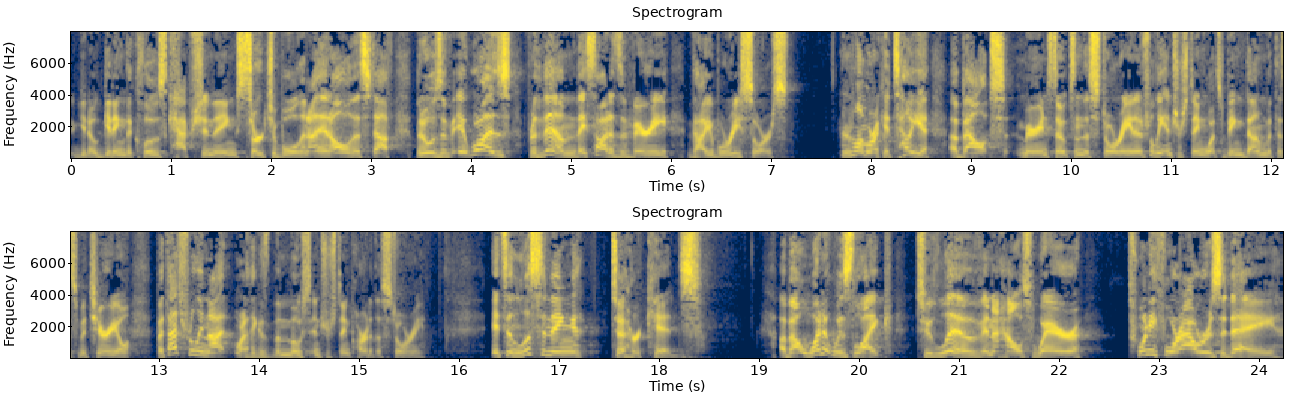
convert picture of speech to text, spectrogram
you know, getting the closed captioning searchable and, and all of this stuff. But it was, it was, for them, they saw it as a very valuable resource. There's a lot more I could tell you about Marion Stokes and this story, and it's really interesting what's being done with this material, but that's really not what I think is the most interesting part of the story. It's in listening to her kids about what it was like to live in a house where 24 hours a day,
